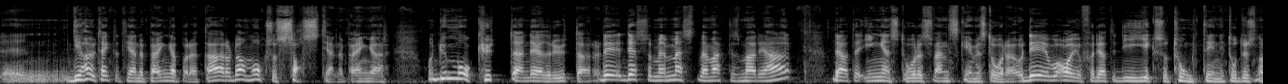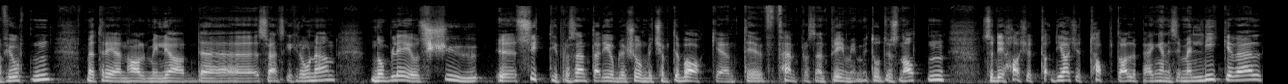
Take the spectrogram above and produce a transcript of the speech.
de har jo tenkt å tjene penger på dette, her, og da må også SAS tjene penger. Og Du må kutte en del ruter. Det, det som er mest bemerkelsesverdig her, det er at det er ingen store svenske investorer. Og Det var jo fordi at de gikk så tungt inn i 2014 med 3,5 milliarder svenske kroner. Nå ble jo 7, 70 eh, av de obligasjonene kjøpt tilbake til 5% premium i 2018, så de har, ikke, de har ikke tapt alle pengene sine. Men likevel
